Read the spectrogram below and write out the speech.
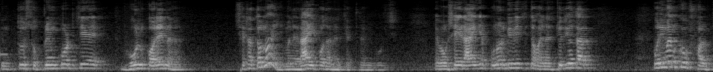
কিন্তু সুপ্রিম কোর্ট যে ভুল করে না, সেটা তো নয় মানে রায় প্রদানের ক্ষেত্রে আমি বলছি। এবং সেই রায় যে পুনর্বিবেচিত হয় না, যদিও তার পরিমাণ খুব স্বল্প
